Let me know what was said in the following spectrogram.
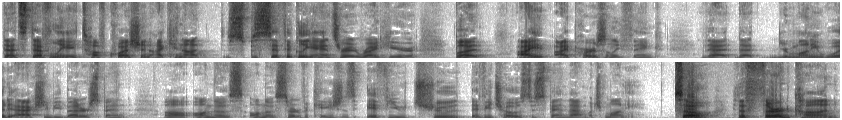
that's definitely a tough question. I cannot specifically answer it right here, but I, I personally think that, that your money would actually be better spent uh, on those on those certifications if you choose if you chose to spend that much money. So the third con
